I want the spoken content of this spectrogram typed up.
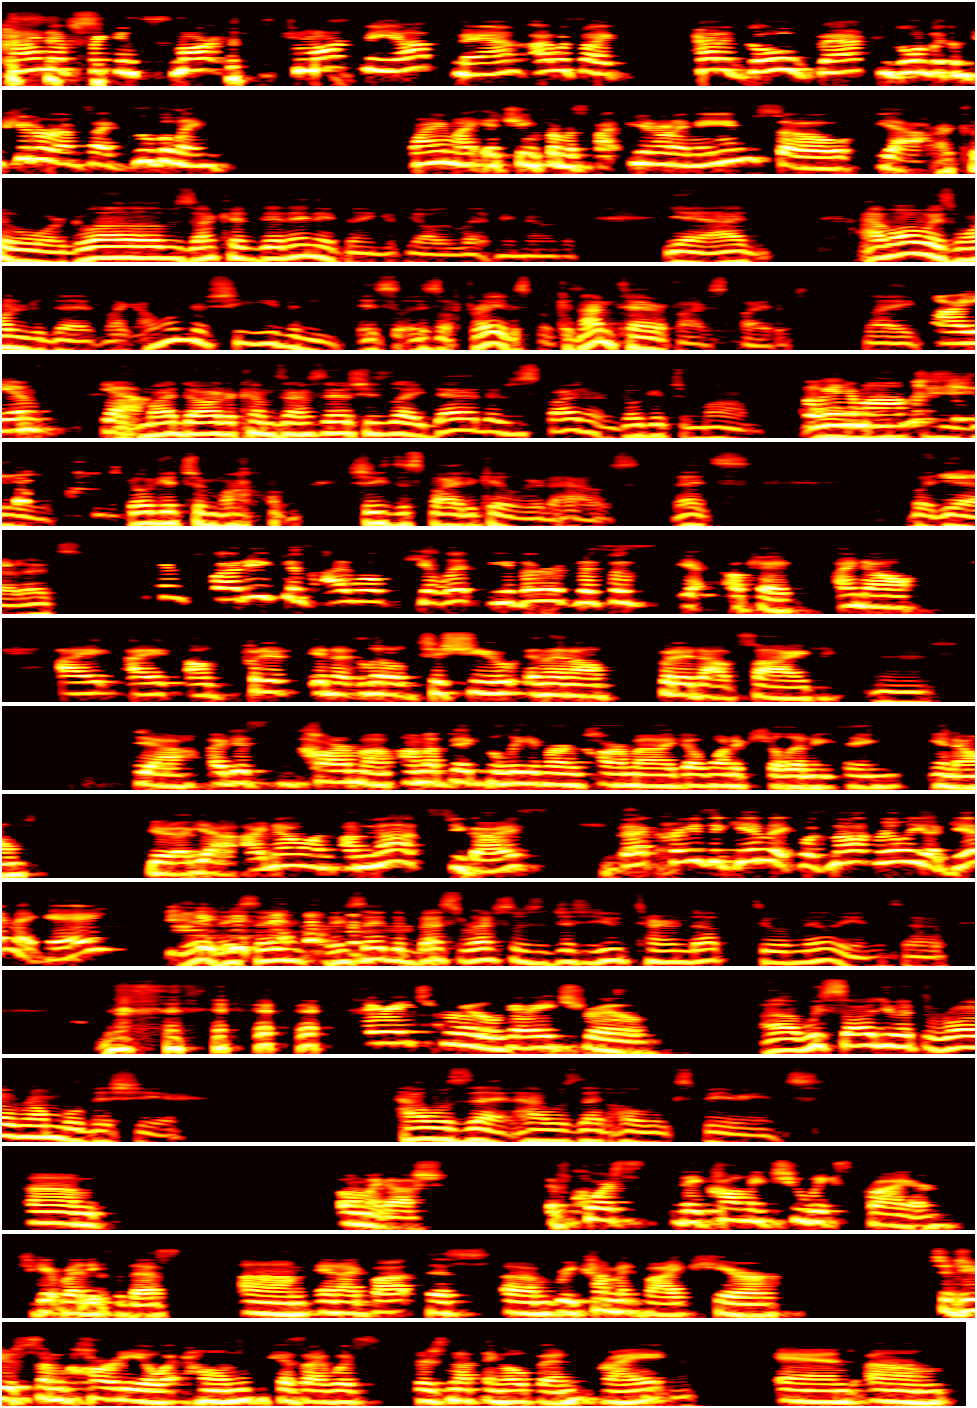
kind of freaking smart smart me up, man. I was like, had to go back and go on the computer. I was like Googling, why am I itching from a spider? You know what I mean? So yeah. I could have wore gloves. I could have did anything if y'all had let me know that. Yeah, I I've always wondered that. Like, I wonder if she even is is afraid of because I'm terrified of spiders. Like, Are you? if, Yeah. if my daughter comes downstairs, she's like, "Dad, there's a spider." Go get your mom. Go get your mom. anything to do with it. Go get your mom. She's the spider killer of the house. That's, but yeah, that's it's funny because I won't kill it either. This is yeah, okay. I know. I I I'll put it in a little tissue and then I'll put it outside. mm, Yeah, I just karma. I'm a big believer in karma. I don't want to kill anything, you know. You know, yeah, I know I'm, I'm nuts, you guys. That crazy gimmick was not really a gimmick, eh? yeah. They say they say the best wrestlers are just you turned up to a million. So very true. Very true. Uh, we saw you at the Royal Rumble this year. How was that? How was that whole experience? Um, oh my gosh. Of course, they called me two weeks prior to get ready for this. Um, and I bought this um, recumbent bike here to do some cardio at home because I was, there's nothing open, right? Mm-hmm. And um,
